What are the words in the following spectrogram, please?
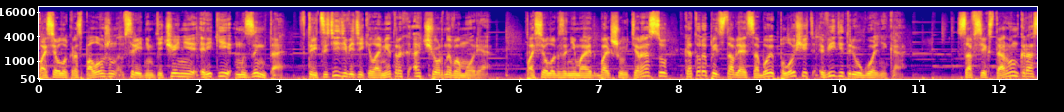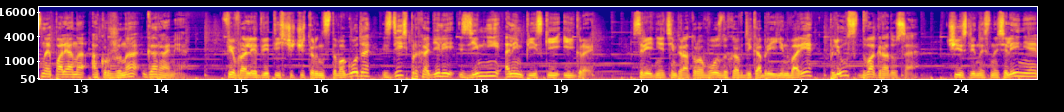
Поселок расположен в среднем течении реки Мзымта в 39 километрах от Черного моря. Поселок занимает большую террасу, которая представляет собой площадь в виде треугольника. Со всех сторон Красная Поляна окружена горами. В феврале 2014 года здесь проходили зимние Олимпийские игры. Средняя температура воздуха в декабре и январе плюс 2 градуса. Численность населения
